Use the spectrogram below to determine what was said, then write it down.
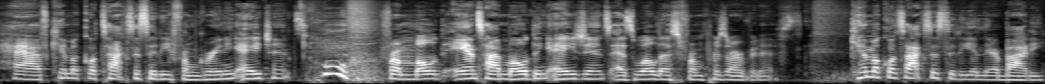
have chemical toxicity from greening agents, from mold, anti-molding agents, as well as from preservatives. Chemical toxicity in their body,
